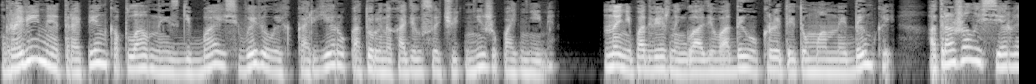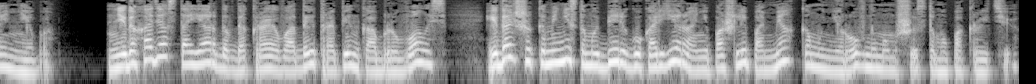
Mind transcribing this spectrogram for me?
Гравийная тропинка, плавно изгибаясь, вывела их к карьеру, который находился чуть ниже под ними. На неподвижной глади воды, укрытой туманной дымкой, отражалось серое небо. Не доходя ста ярдов до края воды, тропинка обрывалась, и дальше к каменистому берегу карьера они пошли по мягкому, неровному мшистому покрытию.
